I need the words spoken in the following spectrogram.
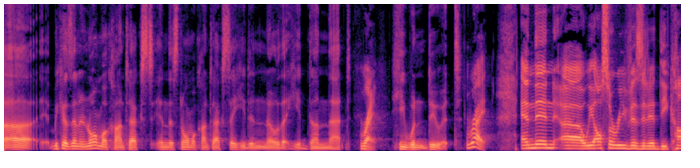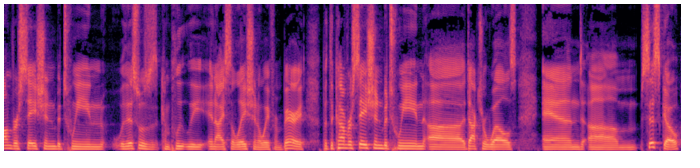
uh, because in a normal context, in this normal context, say he didn't know that he had done that. Right. He wouldn't do it. Right. And then uh, we also revisited the conversation between, well, this was completely in isolation away from Barry, but the conversation between uh, Dr. Wells and um, Cisco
